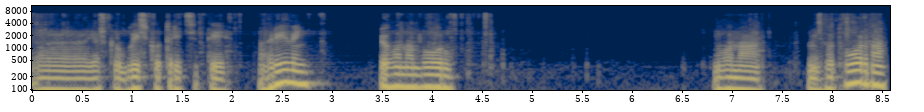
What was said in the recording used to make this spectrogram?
е, я ж кажу, близько 30 гривень цього набору. Вона міготворна,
